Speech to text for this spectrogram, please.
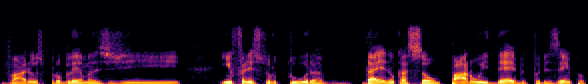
vários problemas de infraestrutura da educação para o IDEB, por exemplo,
